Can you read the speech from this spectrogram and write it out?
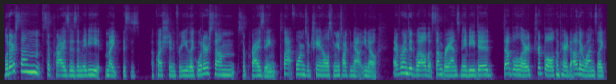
What are some surprises? And maybe, Mike, this is a question for you. Like, what are some surprising platforms or channels when you're talking about, you know, everyone did well, but some brands maybe did double or triple compared to other ones? Like,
